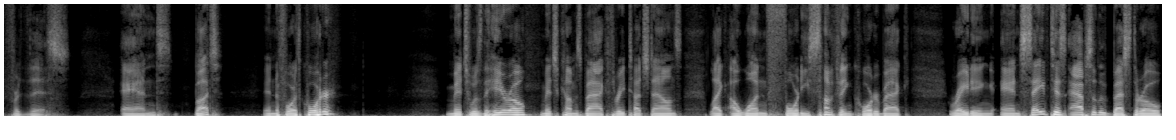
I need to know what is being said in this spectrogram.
for this. And but in the fourth quarter. Mitch was the hero. Mitch comes back, three touchdowns, like a 140 something quarterback rating, and saved his absolute best throw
